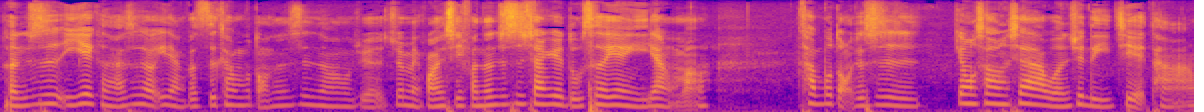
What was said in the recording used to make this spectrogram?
可能就是一页可能还是有一两个字看不懂，但是呢，我觉得就没关系，反正就是像阅读测验一样嘛，看不懂就是用上下文去理解它，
